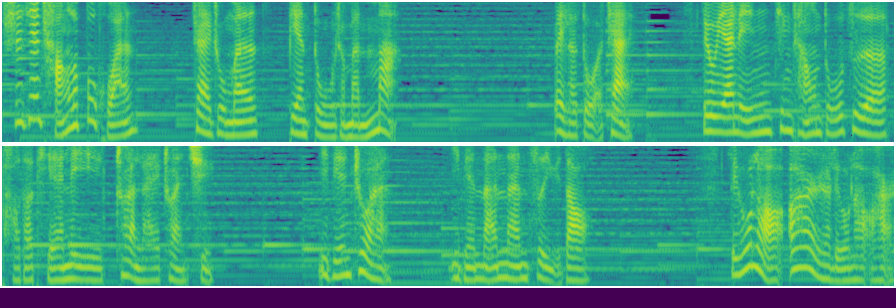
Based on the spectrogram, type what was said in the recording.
时间长了不还，债主们便堵着门骂。为了躲债，刘延林经常独自跑到田里转来转去。一边转，一边喃喃自语道：“刘老二啊，刘老二，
